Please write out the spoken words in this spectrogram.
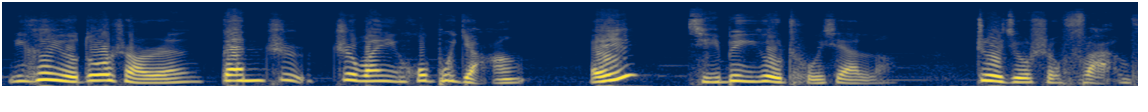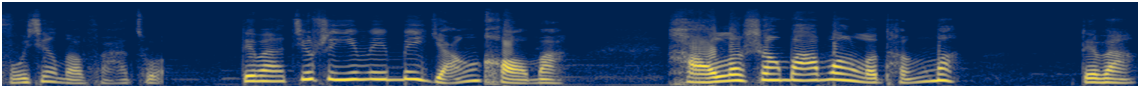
你看有多少人干治，治完以后不养，哎，疾病又出现了，这就是反复性的发作，对吧？就是因为没养好嘛，好了伤疤忘了疼嘛，对吧？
